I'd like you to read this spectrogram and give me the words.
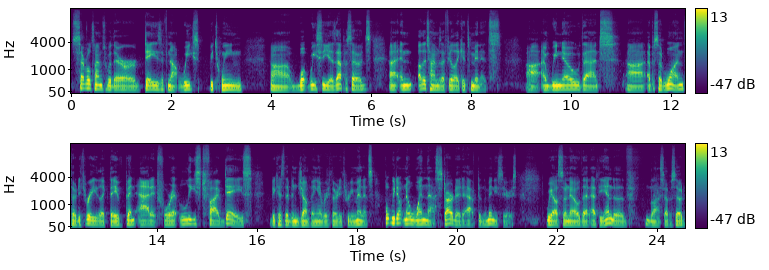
several times where there are days, if not weeks, between uh, what we see as episodes, uh, and other times I feel like it's minutes. Uh, and we know that uh, episode one, 33, like they've been at it for at least five days because they've been jumping every 33 minutes. But we don't know when that started after the miniseries. We also know that at the end of the last episode,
